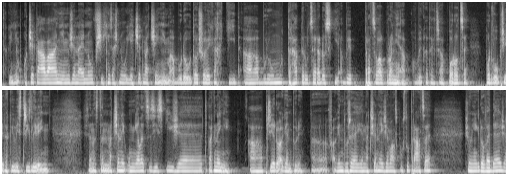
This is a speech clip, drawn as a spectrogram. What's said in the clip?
takovým tím očekáváním, že najednou všichni začnou ječet nadšením a budou toho člověka chtít a budou mu trhat ruce radostí, aby pracoval pro ně. A obvykle tak třeba po roce, po dvou přijde takový vystřízlivění. Ten, ten nadšený umělec zjistí, že to tak není a přijde do agentury. V agentuře je nadšený, že má spoustu práce, že ho někdo vede, že,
